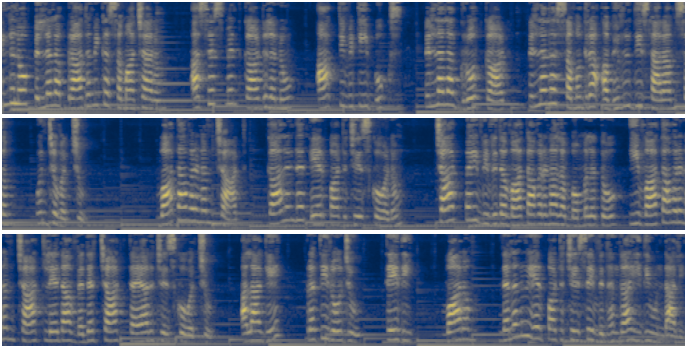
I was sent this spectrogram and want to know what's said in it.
ఇందులో పిల్లల ప్రాథమిక సమాచారం అసెస్మెంట్ కార్డులను యాక్టివిటీ బుక్స్ పిల్లల గ్రోత్ కార్డ్ పిల్లల సమగ్ర అభివృద్ధి సారాంశం ఉంచవచ్చు. వాతావరణం చార్ట్ క్యాలెండర్ ఏర్పాటు చేసుకోవడం చార్ట్ పై వివిధ వాతావరణాల బొమ్మలతో ఈ వాతావరణం చార్ట్ లేదా వెదర్ చార్ట్ తయారు చేసుకోవచ్చు. అలాగే ప్రతిరోజు తేదీ వారం నెలను ఏర్పాటు చేసే విధంగా ఇది ఉండాలి.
